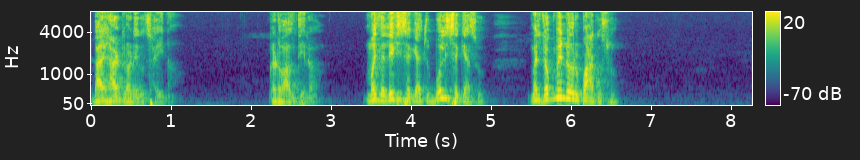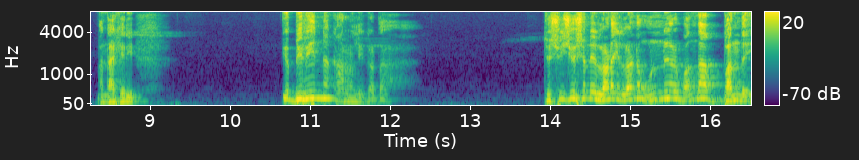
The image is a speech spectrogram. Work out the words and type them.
बाई लडेको छैन। गढवालतिर। मैले लेखिसकेको छु बोलिसकेको छु। मैले डकुमेन्टहरू पाएको छु। भन्दाखेरि यो विभिन्न कारणले गर्दा त्यो सिचुएसनले लडाइँ लड्न हुने भन्दा भन्दै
